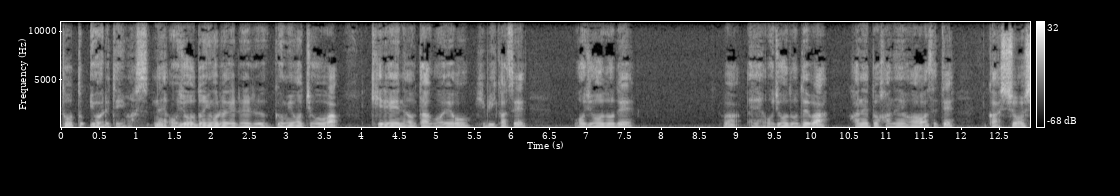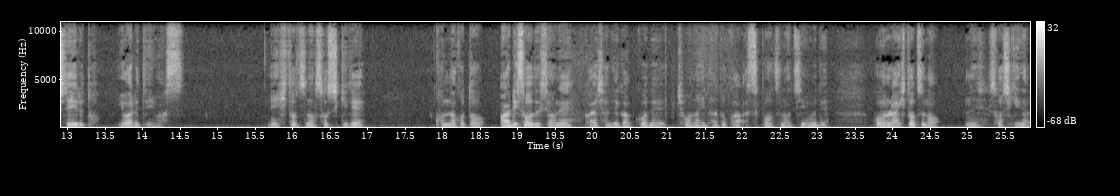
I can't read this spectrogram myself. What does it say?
とと言われています。ね。お浄土におられる愚明朝は綺麗な歌声を響かせお浄土では、えー、お浄土では羽と羽を合わせて合唱していると言われています。ね、一つの組織でこんなことありそうですよね会社で学校で町内だとかスポーツのチームで本来一つの、ね、組織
